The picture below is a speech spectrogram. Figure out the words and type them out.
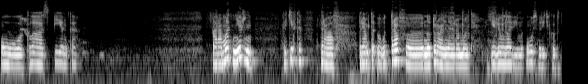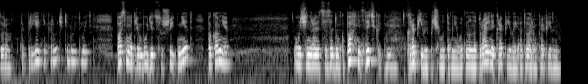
О, класс, пенка. Аромат нежный каких-то трав. Прям вот трав э, натуральный аромат еле уловимый. О, смотрите, как здорово. Так приятненько ручки будет мыть. Посмотрим, будет сушить, нет. Пока мне очень нравится задумка. Пахнет, знаете, как крапивой почему-то мне. Вот, ну, натуральной крапивой, отваром крапивным.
